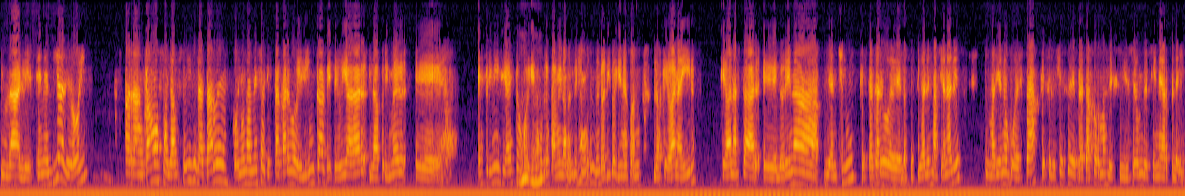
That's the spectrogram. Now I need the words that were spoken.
Dale, en el día de hoy Arrancamos a las 6 de la tarde con una mesa que está a cargo del Inca, que te voy a dar la primer eh, primicia esto, porque nosotros también nos enteramos un ratito quiénes son los que van a ir, que van a estar eh, Lorena Bianchini, que está a cargo de los festivales nacionales, y Mariano Podestá, que es el jefe de plataformas de exhibición de Cine Airplay.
